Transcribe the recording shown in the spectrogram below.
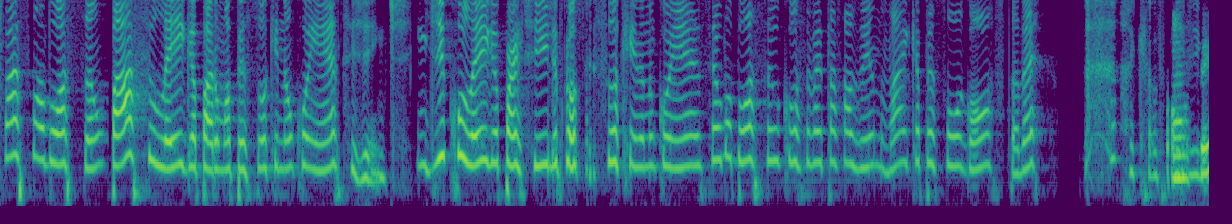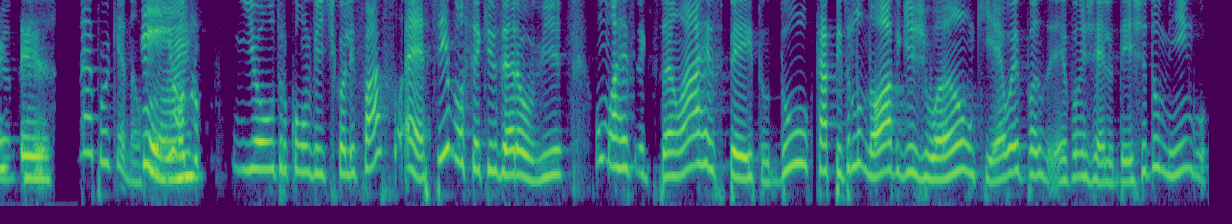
Faça uma boa ação. Passe o Leiga para uma pessoa que não conhece, gente. Indica o Leiga, partilha para uma pessoa que ainda não conhece. É uma boa ação que você vai estar tá fazendo. Vai que a pessoa gosta, né? Com certeza. É, por que não? Sim. E outro, e outro convite que eu lhe faço é: se você quiser ouvir uma reflexão a respeito do capítulo 9 de João, que é o Evangelho deste domingo,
